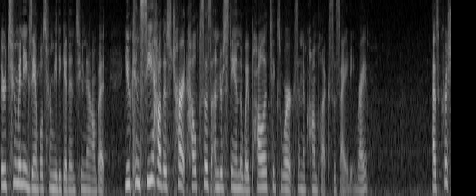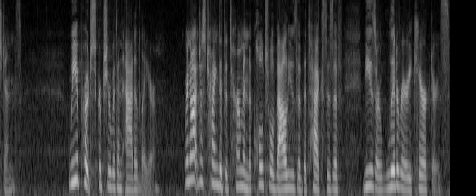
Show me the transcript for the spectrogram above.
There are too many examples for me to get into now, but you can see how this chart helps us understand the way politics works in a complex society, right? As Christians, we approach Scripture with an added layer. We're not just trying to determine the cultural values of the text as if these are literary characters.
